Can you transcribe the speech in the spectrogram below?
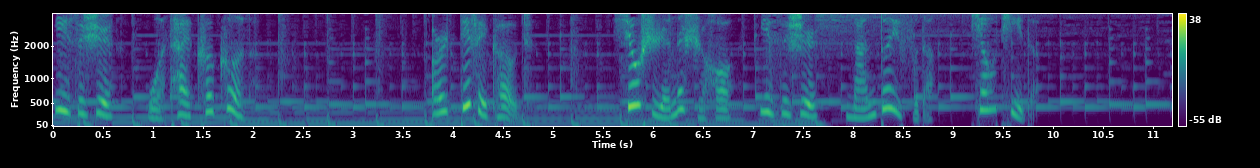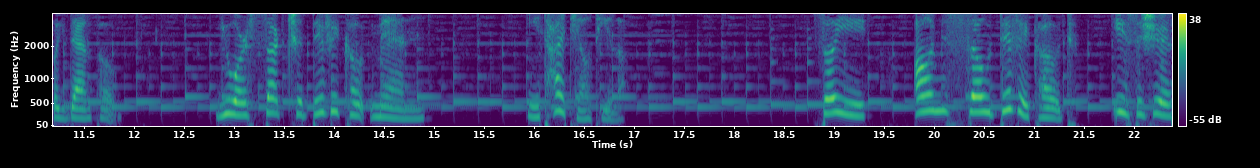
意思是我太苛刻了。而 difficult 修饰人的时候。意思是难对付的、挑剔的。For example, you are such a difficult man. 你太挑剔了。所以，I'm so difficult，意思是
